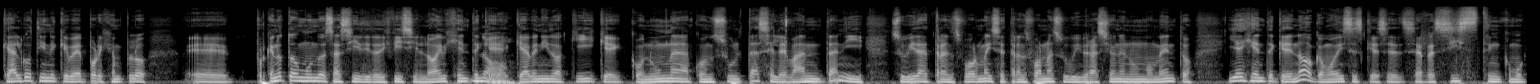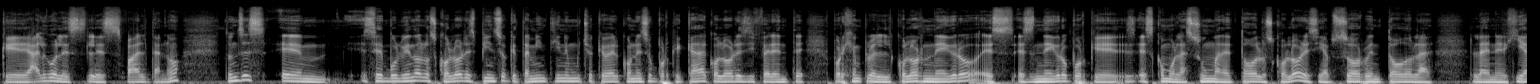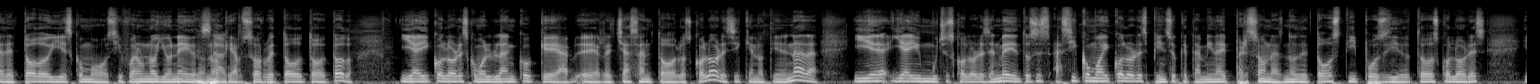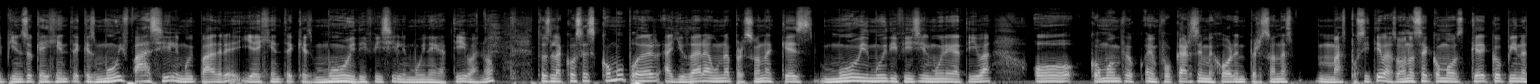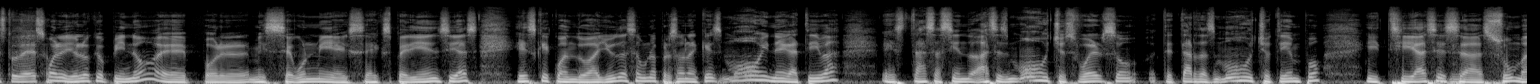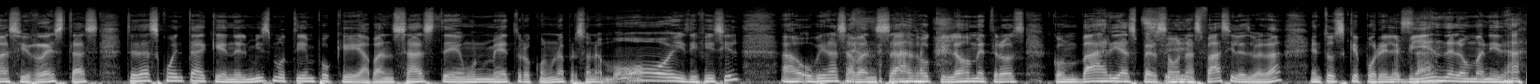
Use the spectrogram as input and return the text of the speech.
que algo tiene que ver, por ejemplo, eh, porque no todo el mundo es así de difícil, ¿no? Hay gente que, ha venido aquí que con una consulta se levantan y su vida transforma y se transforma su vibración en un momento. Y hay gente que no, como dices, que se, se resisten, como que algo les, les falta, ¿no? Entonces, eh, volviendo a los colores, pienso que también tiene mucho que ver con eso porque cada color es diferente. Por ejemplo, el color negro es, es negro porque es, como la suma de todos los colores y absorben toda la, la, energía de todo y es como si fuera un hoyo negro, ¿no? Que absorbe todo, todo, todo. Y hay colores como el blanco que eh, rechazan todos los colores y que no tiene nada. Y, eh, y, hay muchos colores en medio. Entonces así como hay colores pienso que también hay personas no de todos tipos y de todos colores. Y pienso que hay gente que es muy fácil y muy padre y hay gente que es muy difícil y muy negativa no entonces la cosa es cómo poder ayudar a una persona que es muy muy difícil muy negativa o cómo enfocarse mejor en personas más positivas. O no sé cómo, ¿qué, qué opinas tú de eso? Bueno, yo lo que opino, eh, por mis, según mis experiencias, es que cuando ayudas a una persona que es muy negativa, estás haciendo, haces mucho esfuerzo, te tardas mucho tiempo y si haces ah, sumas y restas, te das cuenta que en el mismo tiempo que avanzaste un metro con una persona muy difícil, ah, hubieras avanzado kilómetros con varias personas fáciles, ¿verdad? Entonces que por el bien de la humanidad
